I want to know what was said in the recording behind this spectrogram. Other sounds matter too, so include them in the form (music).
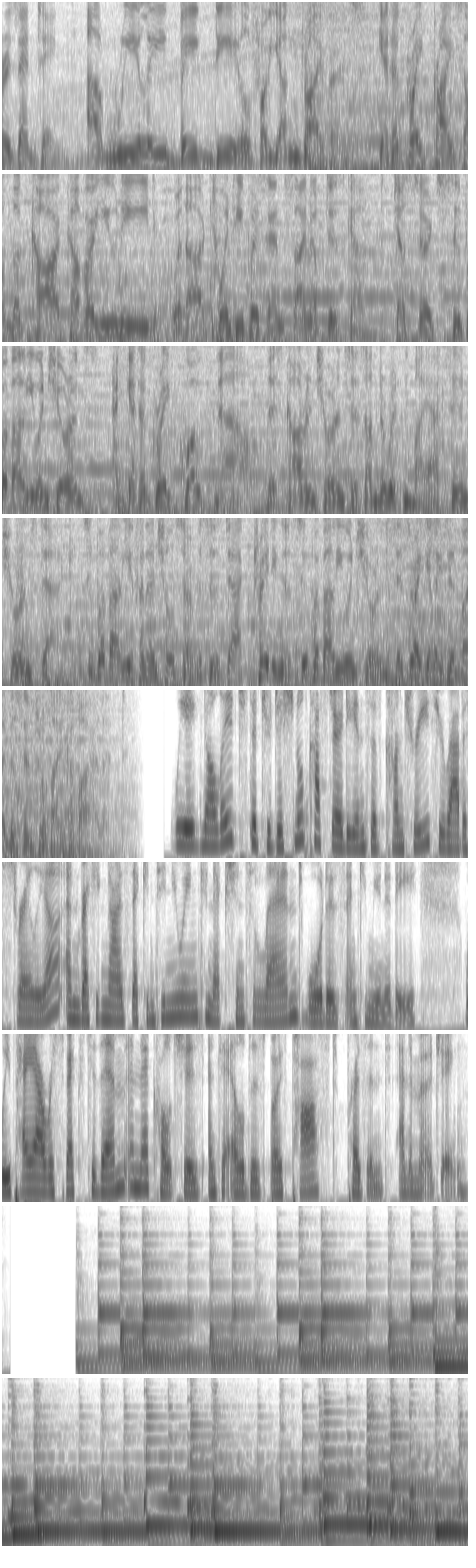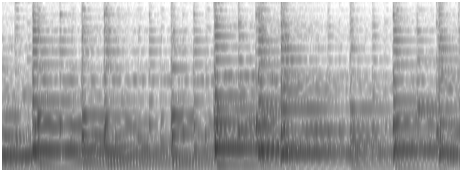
Presenting a really big deal for young drivers. Get a great price on the car cover you need with our 20% sign up discount. Just search SuperValu Insurance and get a great quote now. This car insurance is underwritten by AXA Insurance DAC. SuperValu Financial Services DAC, trading as SuperValu Insurance, is regulated by the Central Bank of Ireland. We acknowledge the traditional custodians of country throughout Australia and recognise their continuing connection to land, waters, and community. We pay our respects to them and their cultures and to elders both past, present, and emerging.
